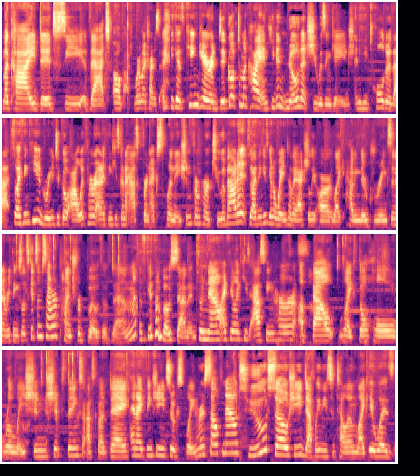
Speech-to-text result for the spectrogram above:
Makai did see that, oh gosh, what am I trying to say? Because King Jared did go up to Makai and he didn't know that she was engaged, and he told her that. So I think he agreed to go out with her, and I think he's gonna ask for an explanation from her too about it. So I think he's gonna wait until they actually are like having their drinks and everything. So let's get some sour punch for both of them. Let's give them both seven. So now I feel like he's asking her about like the whole relationship thing. So ask about day. And I think she needs to explain herself now too. So she definitely needs to tell him like it was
